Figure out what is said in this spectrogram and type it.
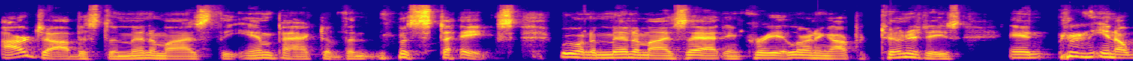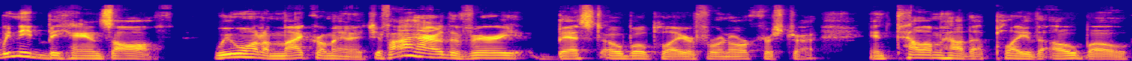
Our job is to minimize the impact of the mistakes. We want to minimize that and create learning opportunities. And, you know, we need to be hands off. We want to micromanage. If I hire the very best oboe player for an orchestra and tell them how to play the oboe,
